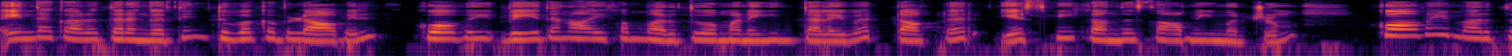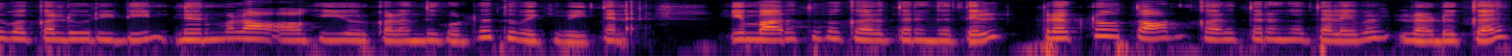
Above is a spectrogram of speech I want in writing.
இந்த கருத்தரங்கத்தின் துவக்க விழாவில் கோவை வேதநாயகம் மருத்துவமனையின் தலைவர் டாக்டர் எஸ் வி கந்தசாமி மற்றும் கோவை மருத்துவக் கல்லூரி டீன் நிர்மலா ஆகியோர் கலந்து கொண்டு துவக்கி வைத்தனர். இம்மருத்துவ கருத்தரங்கத்தில் பிரக்டோதான் கருத்தரங்க தலைவர் லடுக்கர்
